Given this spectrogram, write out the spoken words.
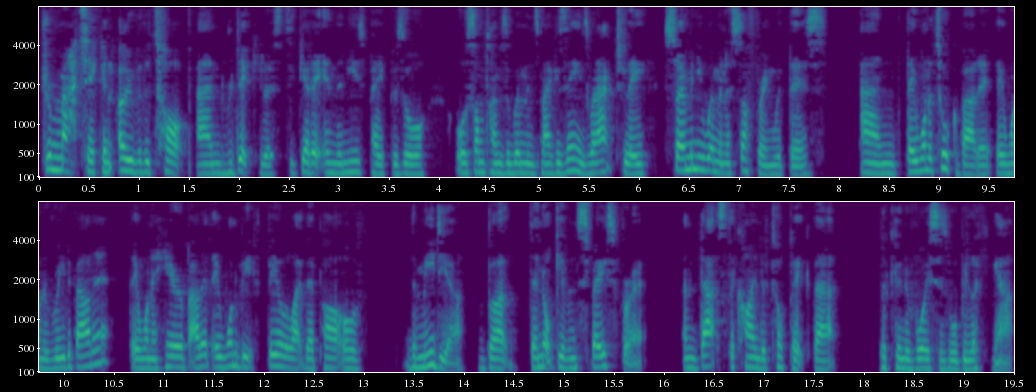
dramatic and over the top and ridiculous to get it in the newspapers or, or sometimes the women's magazines when actually so many women are suffering with this and they want to talk about it. They want to read about it. They want to hear about it. They want to be, feel like they're part of the media, but they're not given space for it. And that's the kind of topic that Lacuna Voices will be looking at.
